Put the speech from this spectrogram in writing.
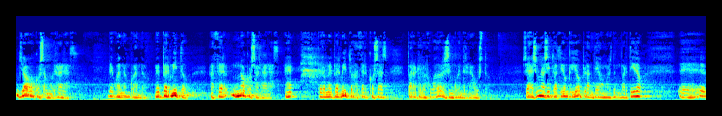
Yo hago cosas muy raras de cuando en cuando. Me permito hacer, no cosas raras, ¿eh? pero me permito hacer cosas para que los jugadores se encuentren a gusto. O sea, es una situación que yo he planteado más de un partido eh,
